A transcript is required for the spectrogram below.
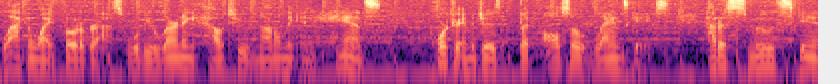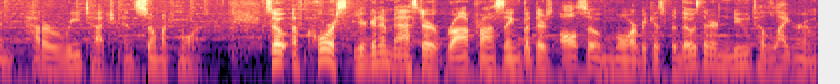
black and white photographs. We'll be learning how to not only enhance portrait images, but also landscapes, how to smooth skin, how to retouch, and so much more. So, of course, you're gonna master raw processing, but there's also more because for those that are new to Lightroom,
